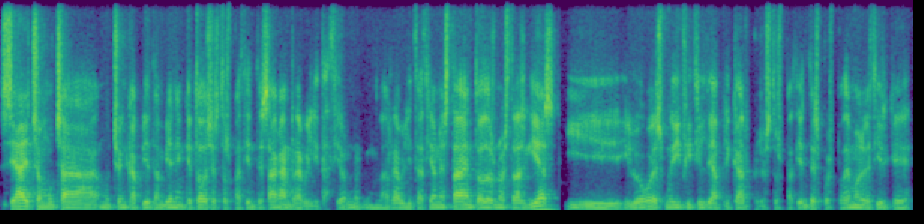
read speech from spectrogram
Se ha hecho mucha, mucho hincapié también en que todos estos pacientes hagan rehabilitación. La rehabilitación está en todas nuestras guías y, luego es muy difícil de aplicar, pero estos pacientes pues podemos decir que,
